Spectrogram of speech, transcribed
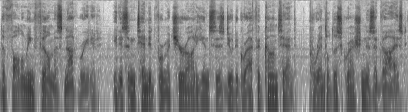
The following film is not rated. It is intended for mature audiences due to graphic content. Parental discretion is advised.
